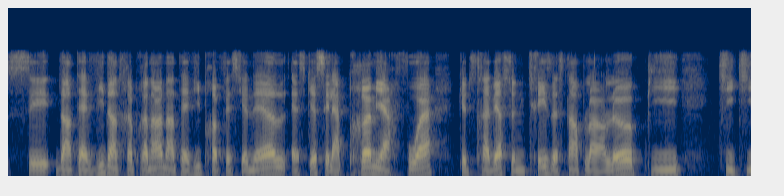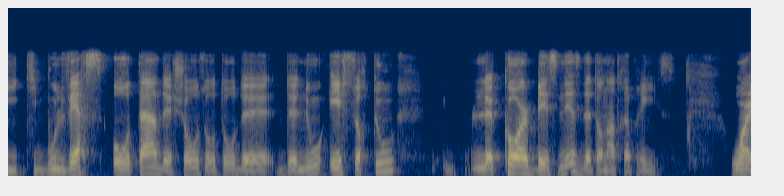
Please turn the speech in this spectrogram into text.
c'est dans ta vie d'entrepreneur, dans ta vie professionnelle, est-ce que c'est la première fois que tu traverses une crise de cette ampleur-là, puis qui, qui, qui bouleverse autant de choses autour de, de nous et surtout le core business de ton entreprise? Oui,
